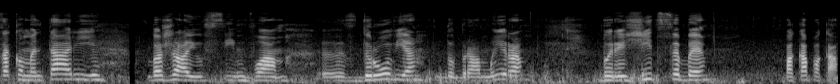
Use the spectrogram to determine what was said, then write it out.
за коментарі. Бажаю всім вам е, здоров'я, добра, мира. Бережіть себе. Пока-пока.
